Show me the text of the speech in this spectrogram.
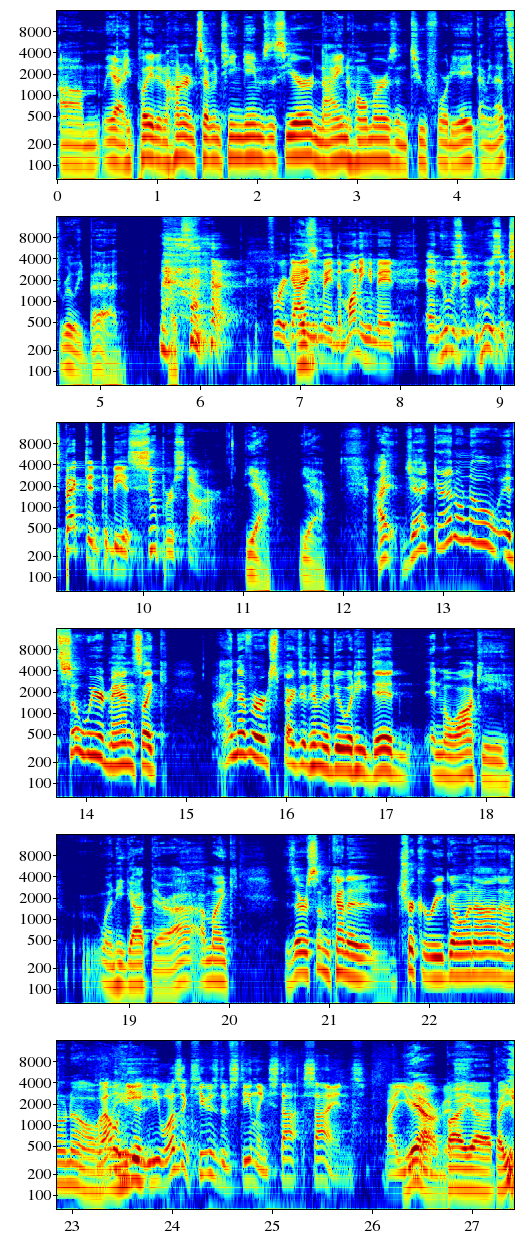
Um, yeah, he played in 117 games this year, nine homers and 248. I mean, that's really bad. For a guy who made the money he made and who is who is expected to be a superstar. Yeah, yeah. I Jack, I don't know. It's so weird, man. It's like I never expected him to do what he did in Milwaukee when he got there. I, I'm like, is there some kind of trickery going on? I don't know. I Well, mean, he, did- he was accused of stealing st- signs by you, yeah, Darvish. by uh, by Yu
